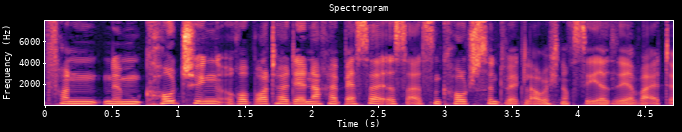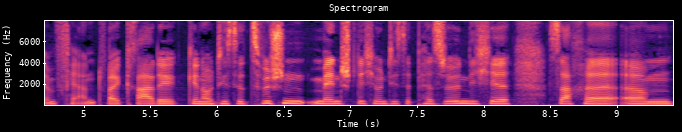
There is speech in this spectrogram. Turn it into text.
von einem Coaching-Roboter, der nachher besser ist als ein Coach, sind wir, glaube ich, noch sehr, sehr weit entfernt, weil gerade genau diese zwischenmenschliche und diese persönliche Sache, ähm,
